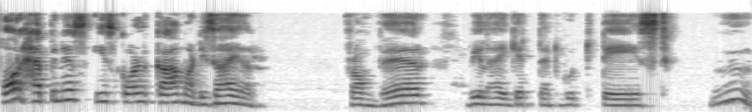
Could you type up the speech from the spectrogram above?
for happiness is called kama, desire. From where will I get that good taste? Hmm.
